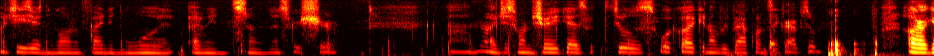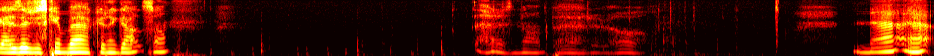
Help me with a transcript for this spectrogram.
Much easier than going and finding wood. I mean stone, that's for sure. Um, I just want to show you guys what the tools look like and I'll be back once I grab some. Alright guys, I just came back and I got some. That is not bad. Not at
